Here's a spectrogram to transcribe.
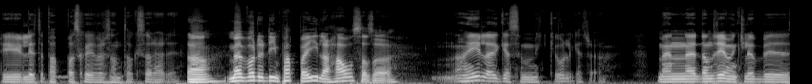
Det är ju lite pappas skivor och sånt också där ja. Men vad det din pappa gillar house alltså? Han gillar ganska mycket olika tror jag. Men eh, de drev en klubb i,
